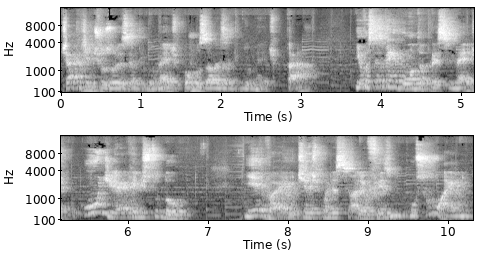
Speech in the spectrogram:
já que a gente usou o exemplo do médico, vamos usar o exemplo do médico, tá? E você pergunta para esse médico onde é que ele estudou. E ele vai e te responde assim: Olha, eu fiz um curso online.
